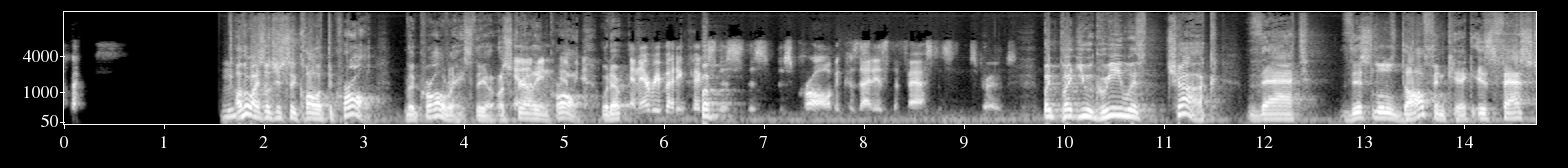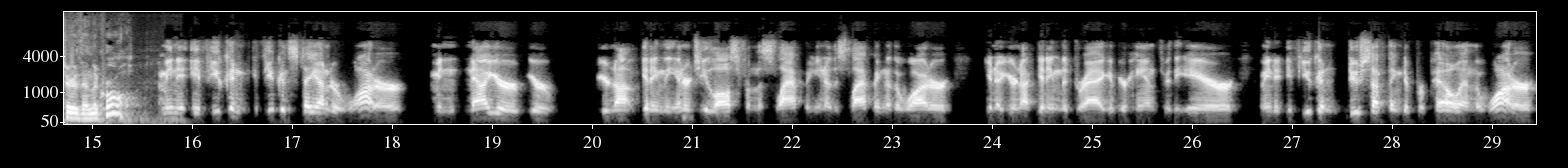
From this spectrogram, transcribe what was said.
Mm-hmm. Otherwise, they'll just call it the crawl, the crawl race, the Australian yeah, I mean, crawl, and, whatever. And everybody picks but, this, this this crawl because that is the fastest strokes. But but you agree with Chuck that this little dolphin kick is faster than the crawl. I mean, if you can if you can stay underwater, I mean, now you're you're you're not getting the energy loss from the slapping, you know, the slapping of the water. You know, you're not getting the drag of your hand through the air. I mean, if you can do something to propel in the water,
